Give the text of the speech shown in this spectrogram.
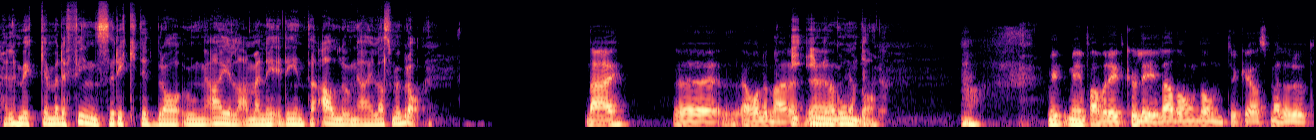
eller mycket, men det finns riktigt bra ung Ayla, men det, det är inte all ung Ayla som är bra. Nej, eh, jag håller med dig. I, ingen Eh, god då. Min, min favorit Kulila, de, de tycker jag smäller ut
